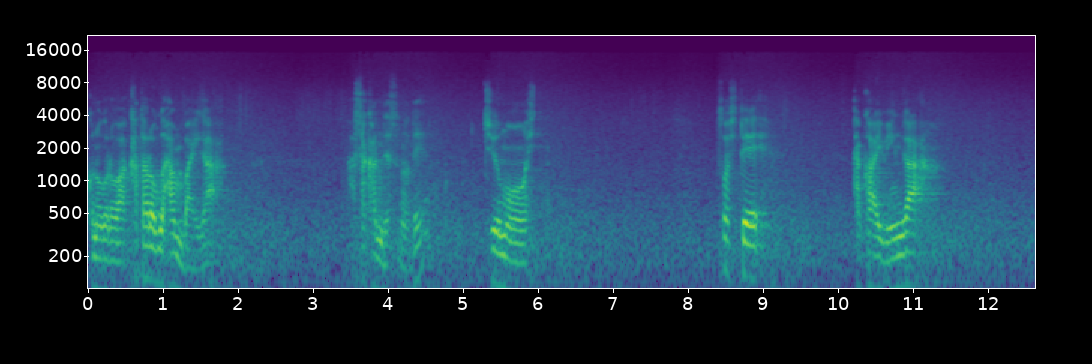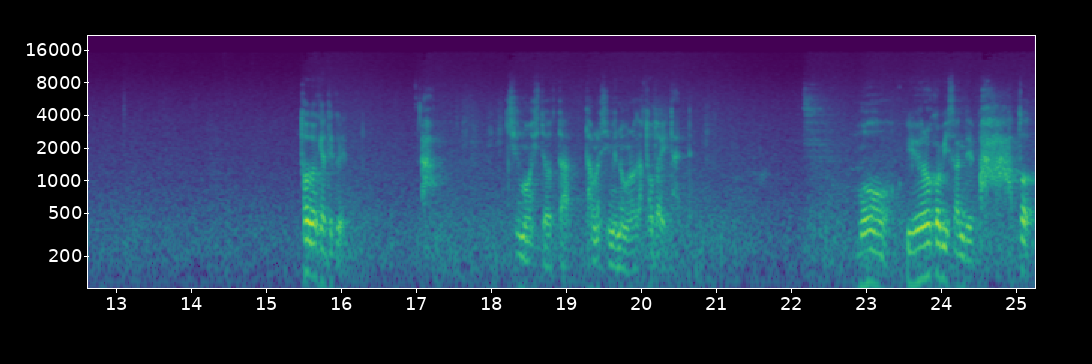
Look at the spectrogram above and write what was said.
この頃はカタログ販売が盛んですので注文をしそして宅配便が届けてくれるあ注文しておった楽しみのものが届いたって。もう喜びさんでバーッと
